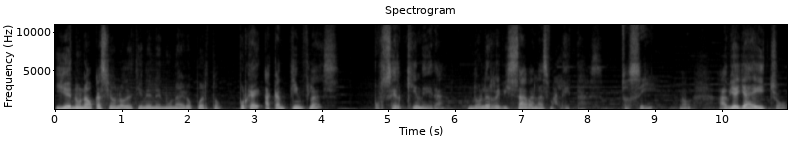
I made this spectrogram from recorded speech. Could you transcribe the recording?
Y en una ocasión lo detienen en un aeropuerto porque a Cantinflas, por ser quien era, no le revisaban las maletas. Pues sí. ¿no? Había ya hecho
